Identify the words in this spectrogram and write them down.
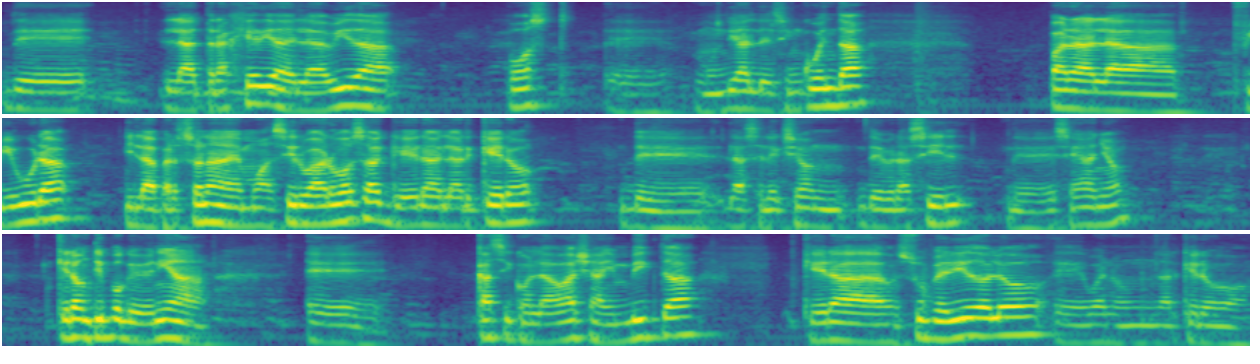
de la tragedia de la vida post eh, mundial del 50 para la figura y la persona de Moacir Barbosa, que era el arquero de la selección de Brasil de ese año, que era un tipo que venía eh, casi con la valla invicta que era un super ídolo, eh, bueno, un arquero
